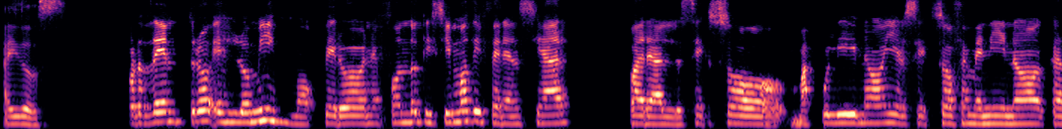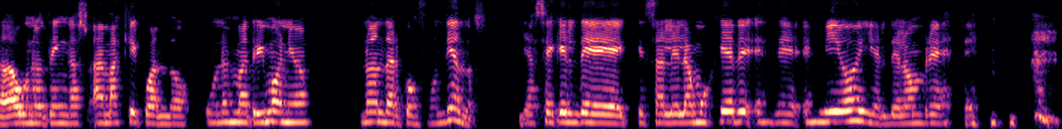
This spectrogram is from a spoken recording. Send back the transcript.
Hay dos por dentro es lo mismo, pero en el fondo quisimos diferenciar para el sexo masculino y el sexo femenino, cada uno tenga, además que cuando uno es matrimonio, no andar confundiéndose. Ya sé que el de que sale la mujer es, de, es mío y el del hombre es de...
